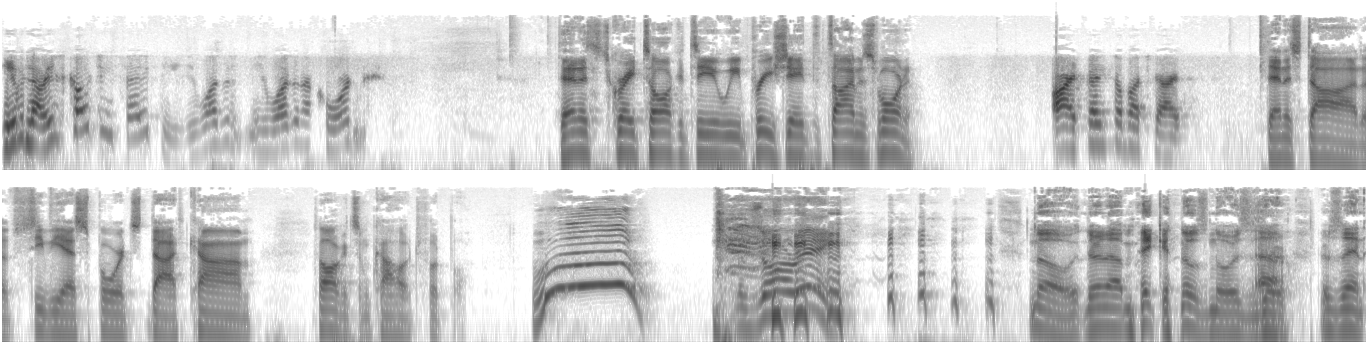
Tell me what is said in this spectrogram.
he no, he's coaching safeties. He wasn't he wasn't a coordinator. Dennis, it's great talking to you. We appreciate the time this morning. All right, thanks so much, guys. Dennis Dodd of CBSSports.com talking some college football. Woo! Missouri. No, they're not making those noises. They're, they're saying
